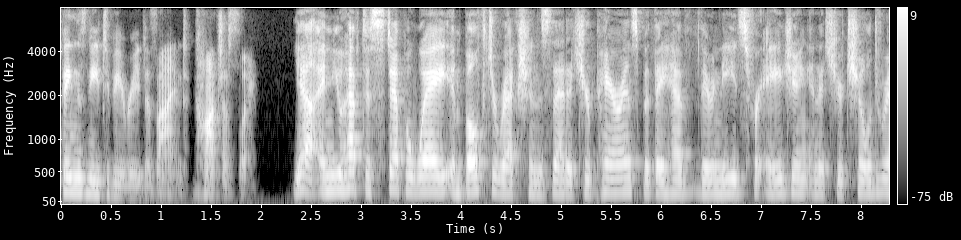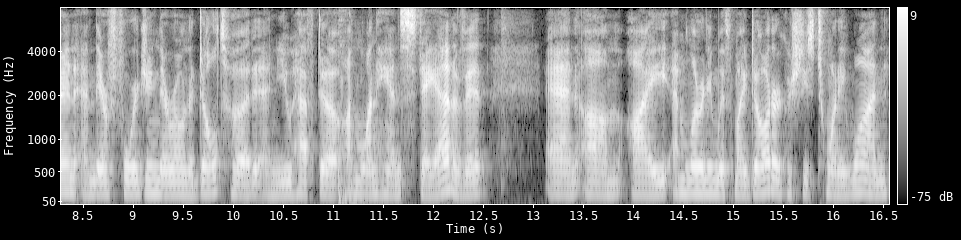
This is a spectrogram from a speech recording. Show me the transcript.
things need to be redesigned consciously. Yeah, and you have to step away in both directions that it's your parents, but they have their needs for aging, and it's your children, and they're forging their own adulthood, and you have to, on one hand, stay out of it. And um, I am learning with my daughter, because she's 21,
